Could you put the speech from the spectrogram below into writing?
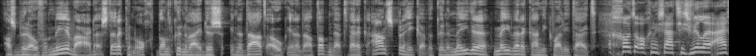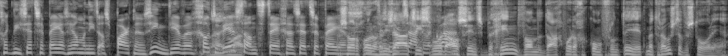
als bureau van meerwaarde. Sterker nog, dan kunnen wij dus inderdaad ook inderdaad dat netwerk aanspreken. We kunnen mede, meewerken aan die kwaliteit. Grote organisaties willen eigenlijk die ZZP'ers helemaal niet als partner zien. Die hebben een grote Nee, maar- weerstand tegen ZZP'ers. Zorgorganisaties is worden al sinds begin van de dag worden geconfronteerd met roosterverstoringen.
